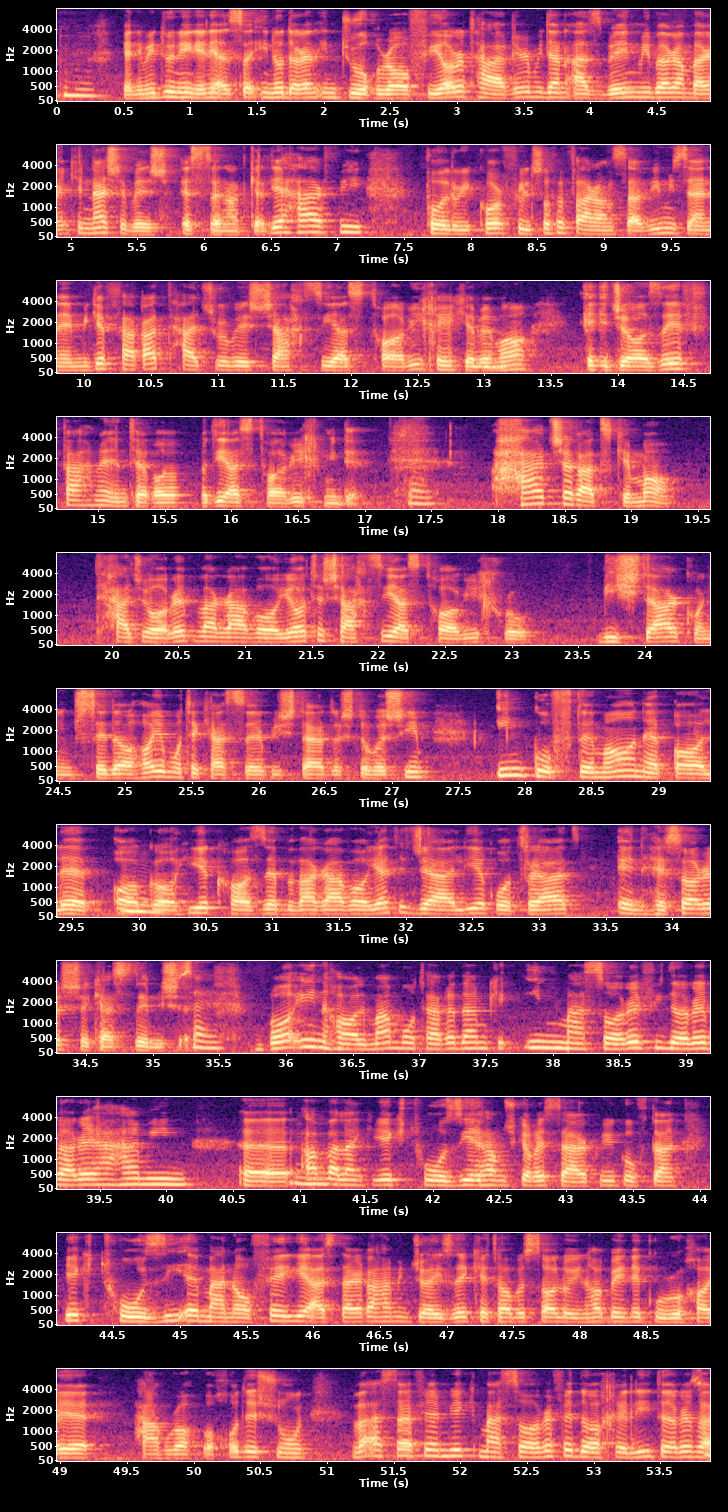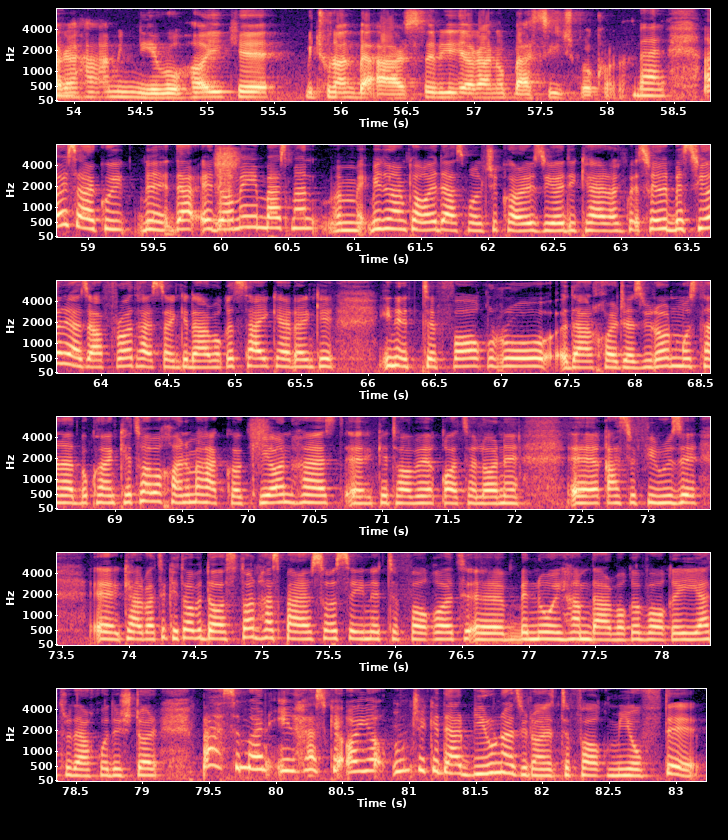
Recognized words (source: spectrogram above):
یعنی می‌دونین یعنی اصلا اینا دارن این جغرافیا رو تغییر میدن از بین می‌برن برای اینکه نشه بهش استناد کرد. یه حرفی پول ریکور فیلسوف فرانسوی می‌زنه میگه فقط تجربه شخصی از تاریخی که به ما اجازه فهم انتقادی از تاریخ میده. هر چقدر که ما تجارب و روایات شخصی از تاریخ رو بیشتر کنیم صداهای متکثر بیشتر داشته باشیم این گفتمان قالب آگاهی کاذب و روایت جعلی قدرت انحصارش شکسته میشه. با این حال من معتقدم که این مصارفی داره برای همین اولا که یک توضیح همونش که آقای سرکویی گفتن یک توضیح منافعی از طریق همین جایزه کتاب سال و اینها بین گروه های همراه با خودشون. و از طرفی هم یک مصارف داخلی داره برای همین نیروهایی که می‌تونن به عرصه بیارن و بسیج بکنن. بله. آقای سرکوی در ادامه این بحث من می‌دونم که آقای دستمالچی کار زیادی کردن. بسیاری از افراد هستن که در واقع سعی کردن که این اتفاق رو در خارج از ایران مستند بکنن. کتاب خانم حکاکیان هست کتاب قاتلان قصر فیروز که البته کتاب داستان هست بر اساس این اتفاقات به نوعی هم در واقع واقعیت رو در خودش داره. بحث من این هست که آیا اونچه که در بیرون از ایران اتفاق میفته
